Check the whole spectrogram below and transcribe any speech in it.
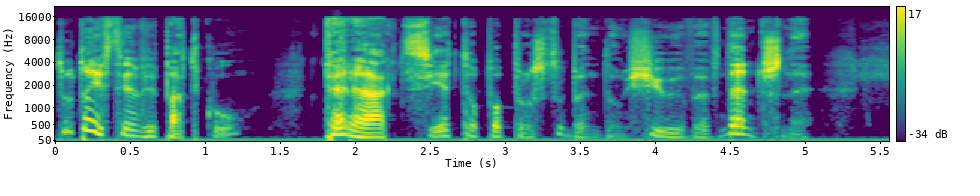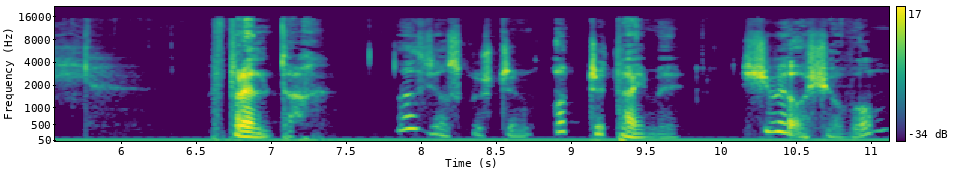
Tutaj w tym wypadku te reakcje to po prostu będą siły wewnętrzne, prętach. No, w związku z czym odczytajmy siłę osiową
